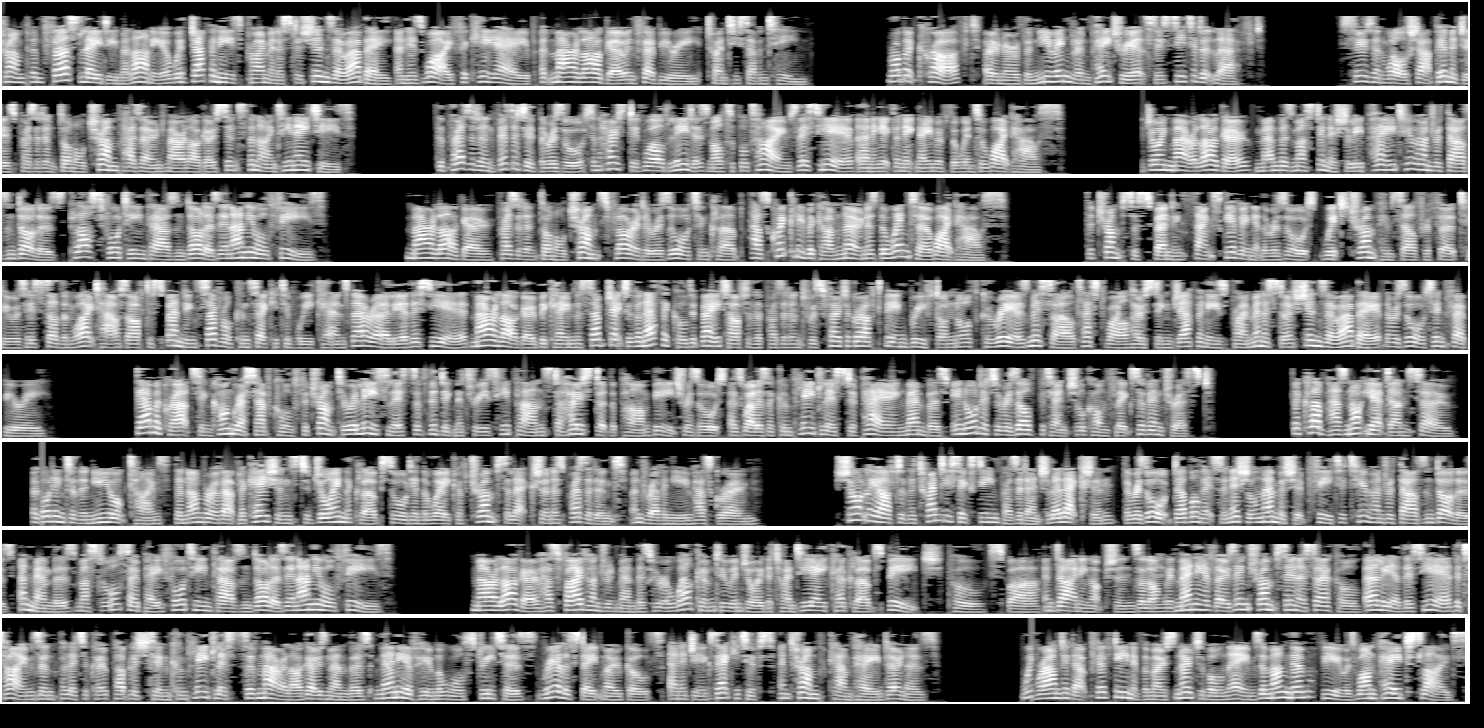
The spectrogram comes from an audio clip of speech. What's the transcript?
Trump and First Lady Melania with Japanese Prime Minister Shinzo Abe and his wife Akie Abe at Mar-a-Lago in February 2017. Robert Kraft, owner of the New England Patriots is seated at left. Susan Walsh AP Images President Donald Trump has owned Mar-a-Lago since the 1980s. The president visited the resort and hosted world leaders multiple times this year, earning it the nickname of the Winter White House. Join Mar-a-Lago, members must initially pay $200,000 plus $14,000 in annual fees. Mar-a-Lago, President Donald Trump's Florida resort and club, has quickly become known as the Winter White House. The Trumps are spending Thanksgiving at the resort, which Trump himself referred to as his Southern White House after spending several consecutive weekends there earlier this year. Mar-a-Lago became the subject of an ethical debate after the president was photographed being briefed on North Korea's missile test while hosting Japanese Prime Minister Shinzo Abe at the resort in February. Democrats in Congress have called for Trump to release lists of the dignitaries he plans to host at the Palm Beach resort, as well as a complete list of paying members, in order to resolve potential conflicts of interest. The club has not yet done so. According to the New York Times, the number of applications to join the club soared in the wake of Trump's election as president, and revenue has grown. Shortly after the 2016 presidential election, the resort doubled its initial membership fee to $200,000, and members must also pay $14,000 in annual fees. Mar-a-Lago has 500 members who are welcome to enjoy the 20-acre club's beach, pool, spa, and dining options along with many of those in Trump's inner circle. Earlier this year The Times and Politico published incomplete lists of Mar-a-Lago's members, many of whom are Wall Streeters, real estate moguls, energy executives, and Trump campaign donors. We've rounded up 15 of the most notable names among them, view as one-page slides.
